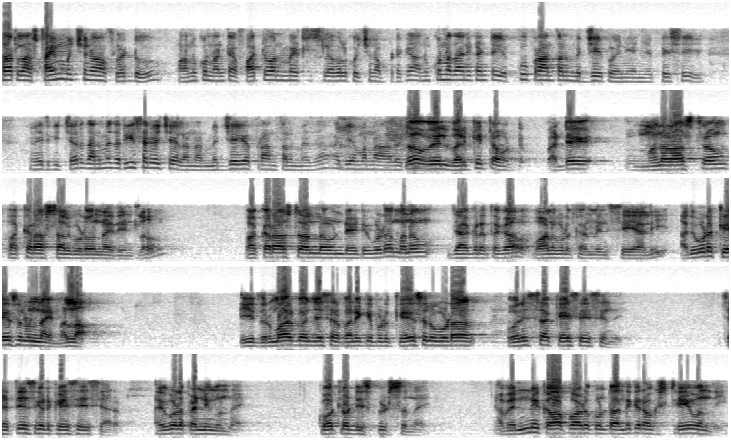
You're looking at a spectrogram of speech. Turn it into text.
Sir last time వచ్చిన flood అనుకున్న అంటే ఫార్టీ వన్ మీటర్స్ లెవెల్కి వచ్చినప్పటికీ అనుకున్న దానికంటే ఎక్కువ ప్రాంతాలు మెర్జ్ అయిపోయినాయి అని చెప్పేసి వేదిక ఇచ్చారు. దాని మీద రీసర్వే చేయాలన్నారు మెర్జ్ అయ్యే ప్రాంతాల మీద. అది ఏమన్నా వీల్ వర్క్ ఇట్ అవుట్ అంటే మన రాష్ట్రం పక్క రాష్ట్రాలు కూడా ఉన్నాయి దీంట్లో. పక్క రాష్ట్రాల్లో ఉండేటివి కూడా మనం జాగ్రత్తగా వాళ్ళు కూడా కన్విన్స్ చేయాలి. అది కూడా కేసులు ఉన్నాయి మళ్ళా. ఈ దుర్మార్గం చేసిన పనికి ఇప్పుడు కేసులు కూడా ఒరిస్సా కేసు వేసింది. ఛత్తీస్గఢ్ కేసు వేశారు అవి కూడా పెండింగ్ ఉన్నాయి. కోర్టులో డిస్ప్యూట్స్ ఉన్నాయి. అవన్నీ కాపాడుకుంటూ అందుకని ఒక స్టే ఉంది.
